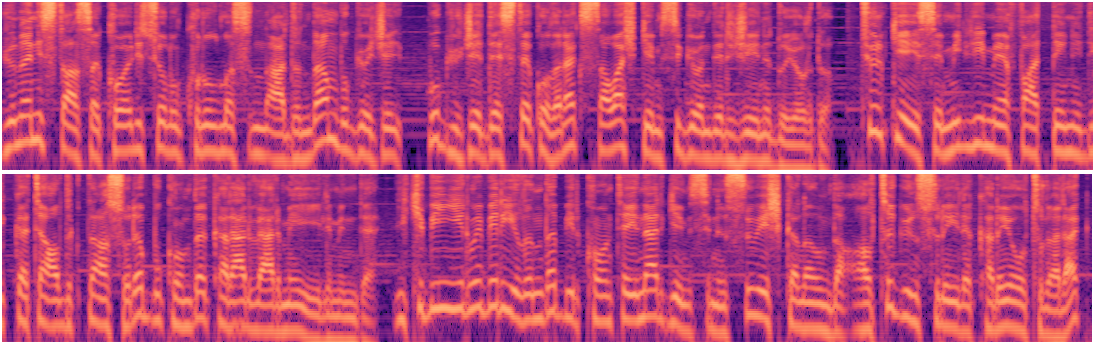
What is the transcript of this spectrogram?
Yunanistan ise koalisyonun kurulmasının ardından bu güce, bu güce destek olarak savaş gemisi göndereceğini duyurdu. Türkiye ise milli menfaatlerini dikkate aldıktan sonra bu konuda karar verme eğiliminde. 2021 yılında bir konteyner gemisinin Süveyş kanalında 6 gün süreyle karaya oturarak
